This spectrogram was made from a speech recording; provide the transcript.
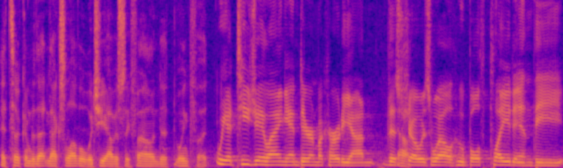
it took him to that next level, which he obviously found at Winged Foot. we had TJ Lang and Darren McCarty on this Oh. show as well, who both played in the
